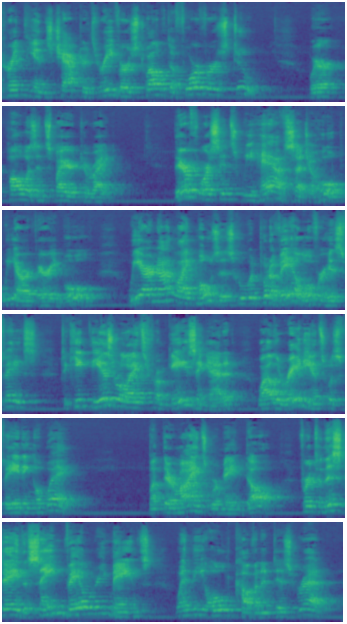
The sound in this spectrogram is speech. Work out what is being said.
Corinthians chapter 3 verse 12 to 4 verse 2 where Paul was inspired to write, Therefore since we have such a hope we are very bold we are not like Moses, who would put a veil over his face to keep the Israelites from gazing at it while the radiance was fading away. But their minds were made dull, for to this day the same veil remains when the old covenant is read.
